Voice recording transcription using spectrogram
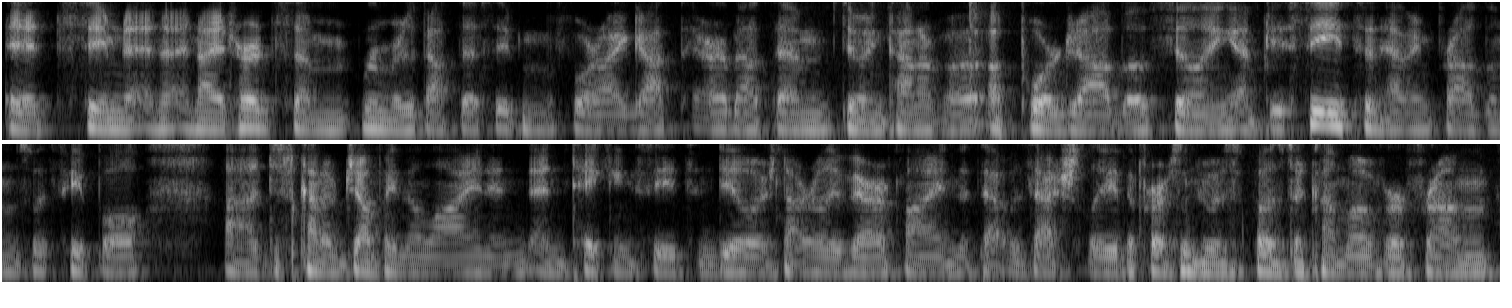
It seemed, and, and I'd heard some rumors about this even before I got there, about them doing kind of a, a poor job of filling empty seats and having problems with people uh, just kind of jumping the line and, and taking seats, and dealers not really verifying that that was actually the person who was supposed to come over from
